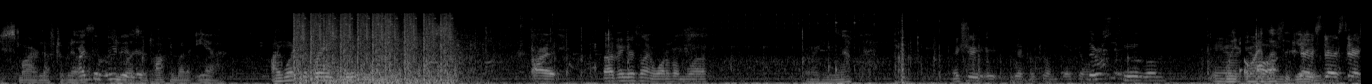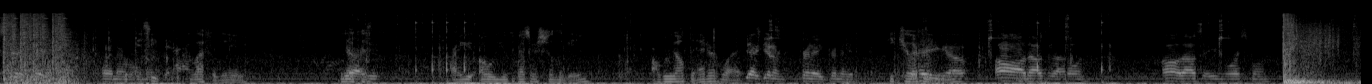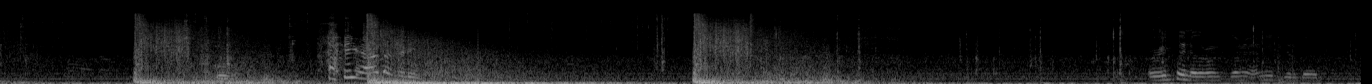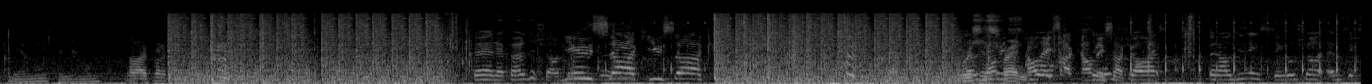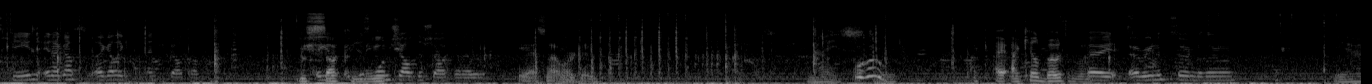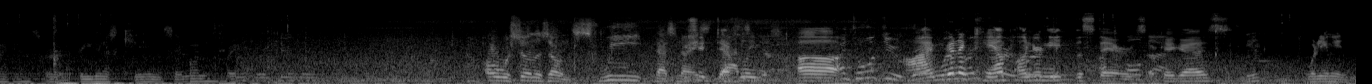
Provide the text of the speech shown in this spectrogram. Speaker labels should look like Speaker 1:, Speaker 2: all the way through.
Speaker 1: actually smart enough to realize that he wasn't
Speaker 2: it.
Speaker 1: talking about it. Yeah.
Speaker 3: I went to Brain's big one.
Speaker 2: Alright. I think there's only one of them left.
Speaker 1: Already left.
Speaker 2: Make sure you, yeah, go kill him, go kill him.
Speaker 4: There's two of them.
Speaker 3: Yeah,
Speaker 1: Wait, oh, I left the game.
Speaker 2: Stairs, stairs, stairs, stairs, stairs. Oh, never mind.
Speaker 1: Is he there? I left the game. No,
Speaker 2: Yeah,
Speaker 1: 'cause-
Speaker 2: he's,
Speaker 1: are you? Oh, you guys are still in the game. Are we all dead or what?
Speaker 2: yeah, get him. Grenade, grenade.
Speaker 1: He killed
Speaker 2: There
Speaker 1: him.
Speaker 2: you go. Oh, that was a bad one. Oh, that was an even worse one. How do you have that many?
Speaker 4: Are we gonna play another one? Cause I, mean, I need to go to bed.
Speaker 1: Yeah, I'm gonna play that one.
Speaker 2: Oh, I just want to see.
Speaker 4: Ben, I've had the shotgun.
Speaker 2: You suck! You suck!
Speaker 3: Where's his friend?
Speaker 2: Tell they suck. Tell they
Speaker 4: Single
Speaker 2: suck.
Speaker 4: shot. Ben, I was using single shot M16, and I got s- I got like 10 shots off.
Speaker 3: You
Speaker 4: Like,
Speaker 3: suck,
Speaker 4: Just
Speaker 3: mate.
Speaker 4: one shot with the shotgun. I would.
Speaker 3: Yeah, it's not working.
Speaker 1: Nice,
Speaker 3: Woohoo.
Speaker 1: dude.
Speaker 3: I, I, I killed both of them.
Speaker 4: Alright, are we gonna start another one?
Speaker 1: Yeah, I guess. Or are you gonna key in the same one? Right?
Speaker 4: Like, do
Speaker 1: Oh, we're still in the zone. Sweet. That's
Speaker 3: You
Speaker 1: nice.
Speaker 3: should definitely.
Speaker 1: nice.
Speaker 3: Uh,
Speaker 4: I told you.
Speaker 3: I'm gonna camp underneath the stairs. Okay, guys.
Speaker 1: What do you mean?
